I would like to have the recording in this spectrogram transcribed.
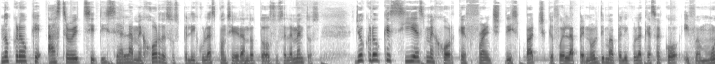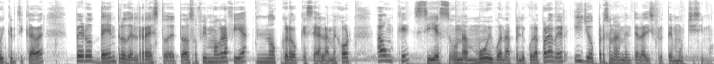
no creo que Asteroid City sea la mejor de sus películas considerando todos sus elementos. Yo creo que sí es mejor que French Dispatch, que fue la penúltima película que sacó y fue muy criticada, pero dentro del resto de toda su filmografía no creo que sea la mejor, aunque sí es una muy buena película para ver y yo personalmente la disfruté muchísimo.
